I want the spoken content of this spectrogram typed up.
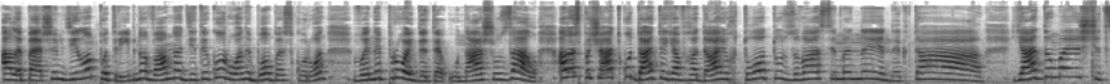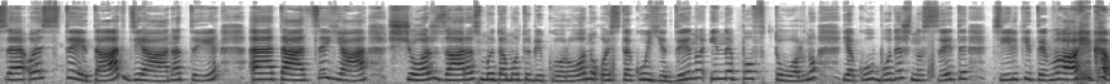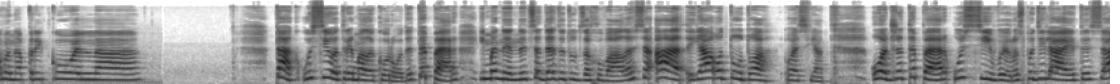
Але першим ділом потрібно вам надіти корони, бо без корон ви не пройдете у нашу залу. Але спочатку дайте я вгадаю, хто тут з вас іменинник. Так, я думаю, що це ось ти, так, Діана, ти. Е, та це я. Що ж, зараз ми дамо тобі корону, ось таку єдину і неповторну, яку будеш носити тільки ти. Вау, яка вона прикольна! Так, усі отримали корони. Тепер іменинниця, де ти тут заховалася? А, я отут, о, ось я. Отже, тепер усі ви розподіляєтеся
